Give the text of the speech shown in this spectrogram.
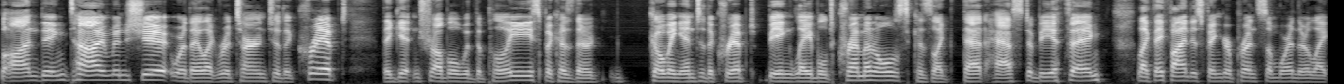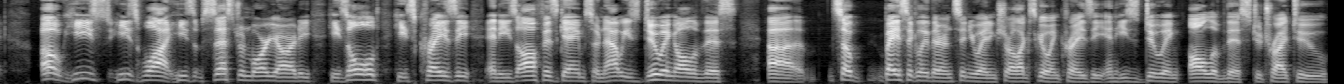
bonding time and shit where they like return to the crypt. They get in trouble with the police because they're going into the crypt being labeled criminals because like that has to be a thing. Like they find his fingerprints somewhere and they're like, oh, he's he's why he's obsessed with Moriarty. He's old, he's crazy, and he's off his game. So now he's doing all of this. Uh, so basically, they're insinuating Sherlock's going crazy, and he's doing all of this to try to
